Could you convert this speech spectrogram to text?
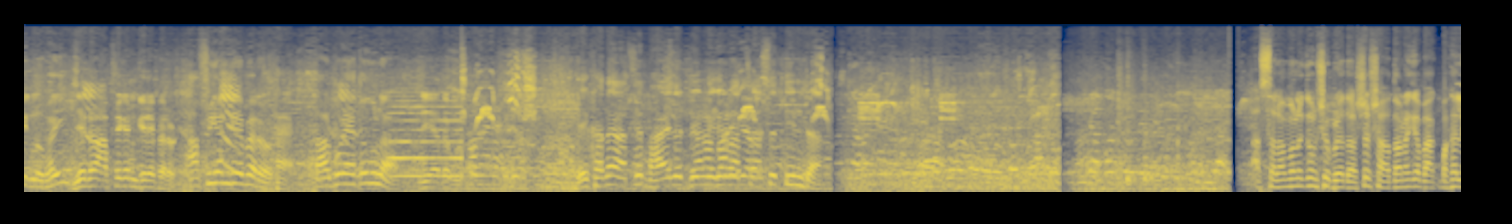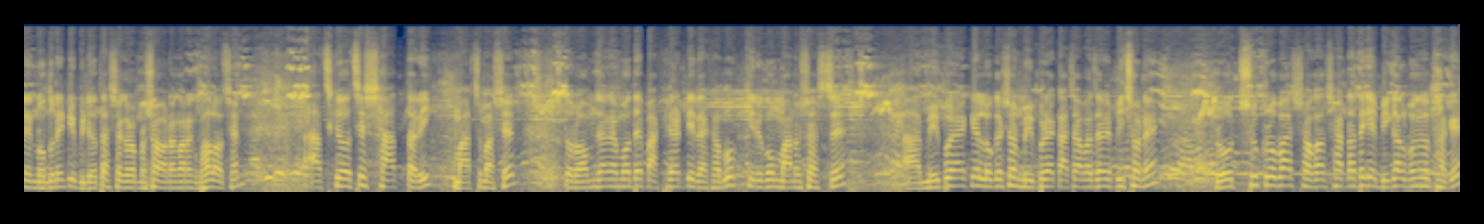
এগুলো ভাই? যেটা African grey parrot African grey parrot হ্যাঁ। তারপরে এতগুলা? জি এত এখানে আছে ভায়োলেট রিংনেকের বাচ্চা আছে তিনটা। আসসালামু আলাইকুম, সুপ্রিয় দর্শক সাধারণকে বাকবাখালের নতুন একটি ভিডিওতে। আশা করি আপনার সবাই অনেক অনেক ভালো আছেন। আজকে হচ্ছে সাত তারিখ, মার্চ মাসের। তো রমজানের মধ্যে পাখিরহাটটি দেখাবো, কীরকম মানুষ আসছে। আর মিরপুর একের লোকেশন মিরপুরের কাঁচা বাজারের পিছনে। রোজ শুক্রবার সকাল সাতটা থেকে বিকাল পর্যন্ত থাকে।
